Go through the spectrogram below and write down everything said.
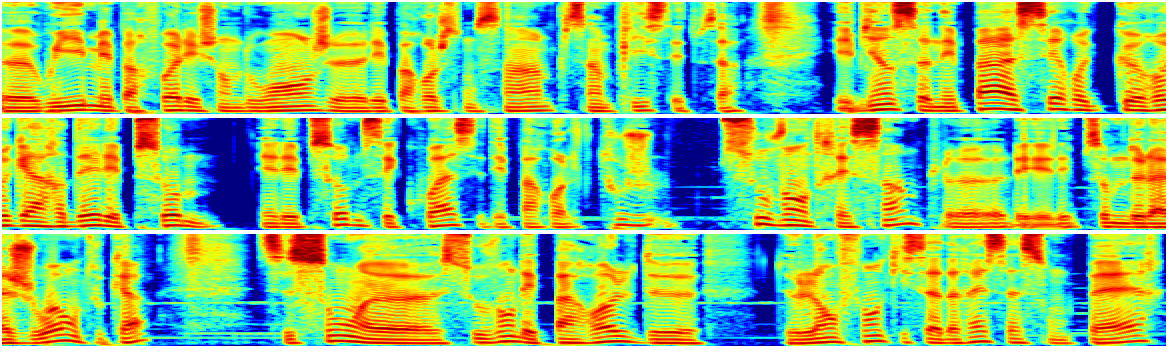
oui, mais parfois les chants de louange, les paroles sont simples, simplistes et tout ça. Eh bien, ça n'est pas assez que regarder les psaumes. Et les psaumes, c'est quoi? C'est des paroles toujours, souvent très simples, euh, les, les psaumes de la joie en tout cas. Ce sont euh, souvent des paroles de, de l'enfant qui s'adresse à son père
